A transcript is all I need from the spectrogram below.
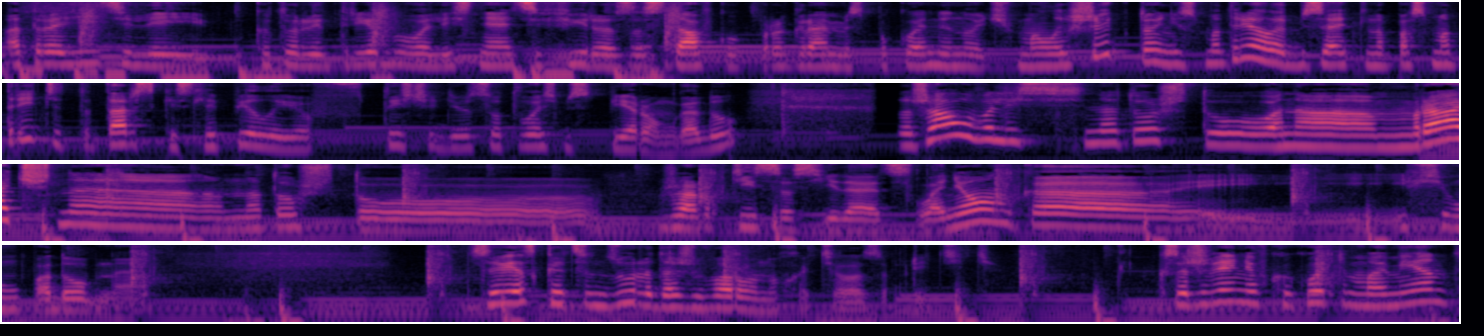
от родителей, которые требовали снять с эфира заставку к программе «Спокойной ночи, малыши». Кто не смотрел, обязательно посмотрите. Татарский слепил ее в 1981 году. Жаловались на то, что она мрачная, на то, что жар птица съедает слоненка и, и всему подобное. Советская цензура даже ворону хотела запретить. К сожалению, в какой-то момент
